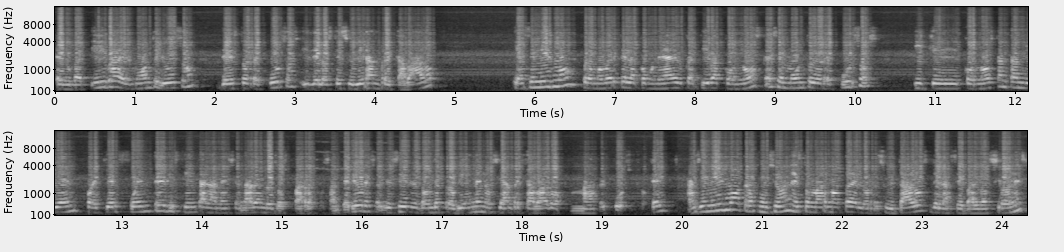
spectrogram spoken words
educativa, el monto y uso de estos recursos y de los que se hubieran recabado, y asimismo promover que la comunidad educativa conozca ese monto de recursos y que conozcan también cualquier fuente distinta a la mencionada en los dos párrafos anteriores, es decir, de dónde provienen o si han recabado más recursos. ¿okay? Asimismo, otra función es tomar nota de los resultados de las evaluaciones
